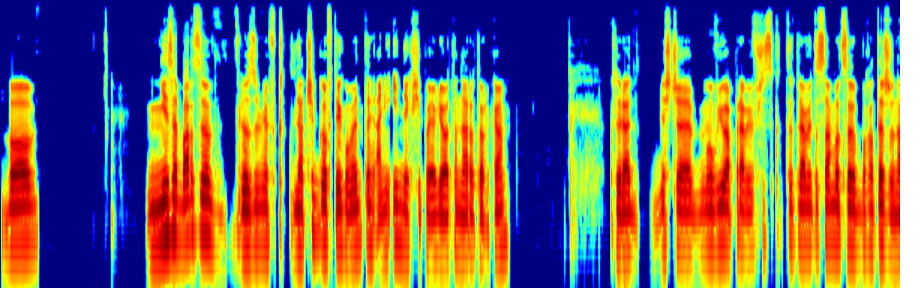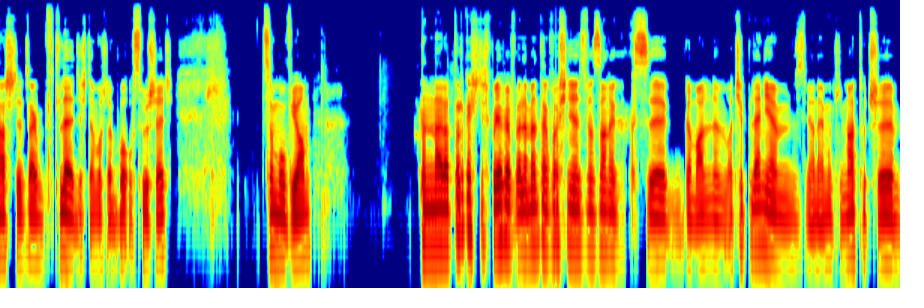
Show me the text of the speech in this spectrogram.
bo nie za bardzo rozumiem, w, dlaczego w tych momentach, ani innych się pojawiała ta narratorka. Która jeszcze mówiła prawie wszystko, to prawie to samo, co bohaterzy nasi, tak w tle gdzieś tam można było usłyszeć, co mówią. Ta narratorka się też pojawia w elementach właśnie związanych z globalnym ociepleniem, zmianą klimatu, czy,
